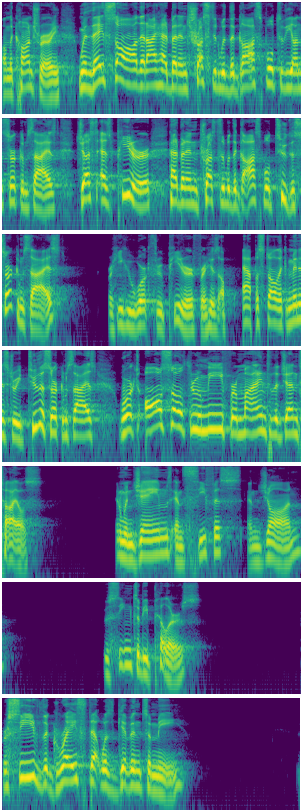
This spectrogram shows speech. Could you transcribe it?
On the contrary, when they saw that I had been entrusted with the gospel to the uncircumcised, just as Peter had been entrusted with the gospel to the circumcised, for he who worked through Peter for his apostolic ministry to the circumcised worked also through me for mine to the Gentiles. And when James and Cephas and John, who seemed to be pillars, received the grace that was given to me,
